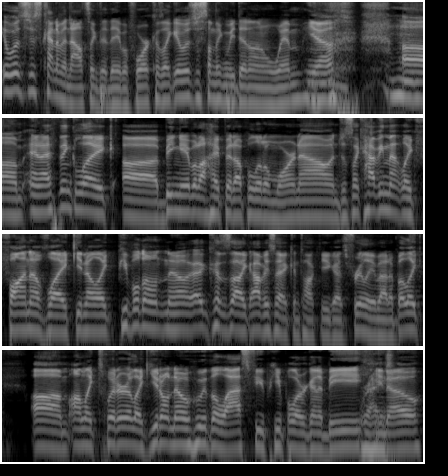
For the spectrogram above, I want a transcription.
it was just kind of announced like the day before because like it was just something we did on a whim, you know. um, and I think like uh being able to hype it up a little more now and just like having that like fun of like you know like people don't know because like obviously I can talk to you guys freely about it, but like um on like Twitter like you don't know who the last few people are gonna be, you know.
